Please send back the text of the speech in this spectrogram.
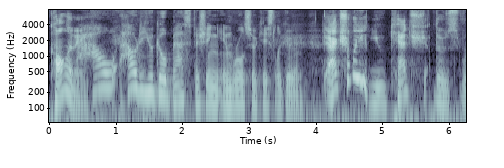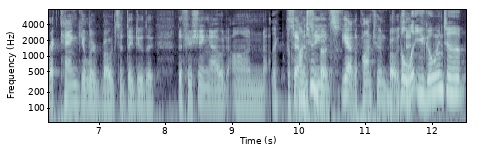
colony. How how do you go bass fishing in World Showcase Lagoon? Actually, you catch those rectangular boats that they do the, the fishing out on Like the pontoon Seas. boats? Yeah, the pontoon boats. They'll let you go into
